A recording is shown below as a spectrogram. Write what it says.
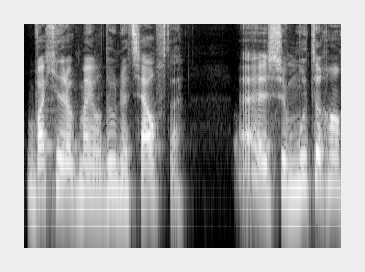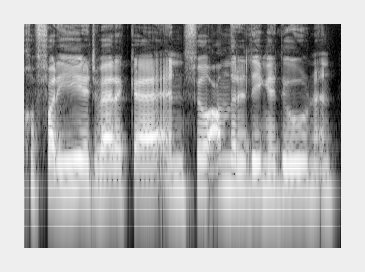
wat je er ook mee wil doen, hetzelfde. Eh, ze moeten gewoon gevarieerd werken en veel andere dingen doen. En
